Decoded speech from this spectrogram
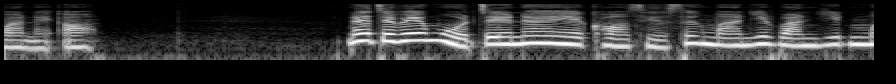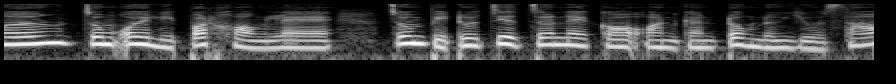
ว่าไหนอ๋อน่าจะเว้งหมู่เจในของสีซึ่งมานยิดวันยิดเมืองจุ่มอ้อยหลีปอดของแลจุ่มปิดดูจิตเจอในกออ่อนกันตรงหนึ่งอยู่เศร้า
